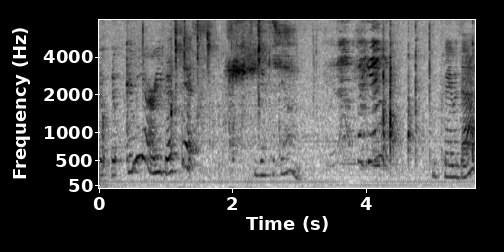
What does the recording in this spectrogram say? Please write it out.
no, no. Come here. You gotta sit. You gotta sit down. You play with that?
